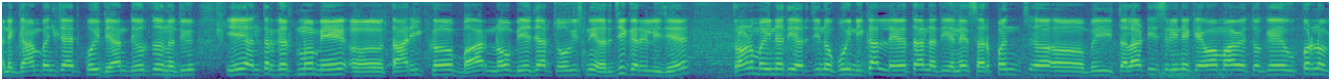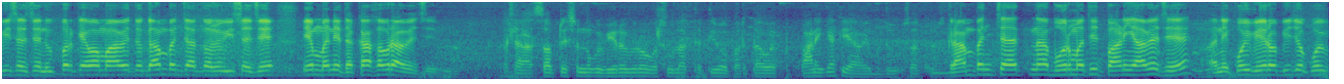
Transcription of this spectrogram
અને ગ્રામ પંચાયત કોઈ ધ્યાન દેવતું નથી. એ અંતર્ગતમાં મેં તારીખ બાર નવ બે હજાર ચોવીસની અરજી કરેલી છે. ત્રણ મહિનાથી અરજીનો કોઈ નિકાલ લેતા નથી અને સરપંચ ભાઈ તલાટીશ્રીને કહેવામાં આવે તો કે ઉપરનો વિષય છે અને ઉપર કહેવામાં આવે તો ગ્રામ પંચાયતનો વિષય છે એમ મને ધક્કા ખવડાવે છે. અચ્છા સબ સ્ટેશનનો કોઈ વેરો વેરો વસૂલાત થતી હોય ભરતા હોય પાણી ક્યાંથી આવે બધું ગ્રામ પંચાયતના બોરમાંથી જ પાણી આવે છે અને કોઈ વેરો બીજો કોઈ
